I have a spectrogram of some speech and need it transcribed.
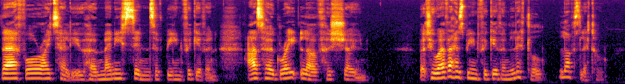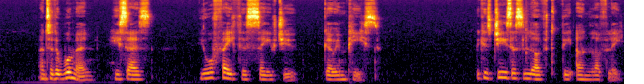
Therefore, I tell you, her many sins have been forgiven, as her great love has shown. But whoever has been forgiven little loves little. And to the woman, he says, Your faith has saved you. Go in peace. Because Jesus loved the unlovely,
